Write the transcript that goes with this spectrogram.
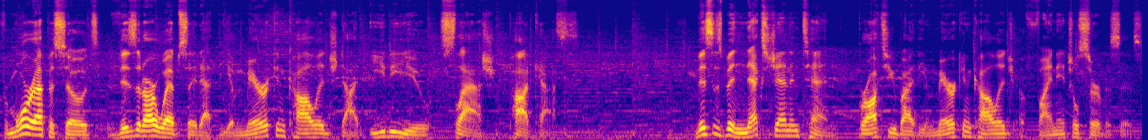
For more episodes, visit our website at theamericancollege.edu slash podcasts. This has been Next Gen in 10, brought to you by the American College of Financial Services.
